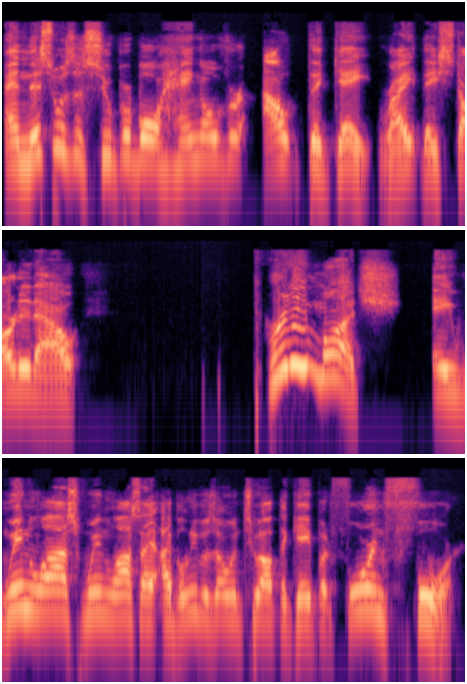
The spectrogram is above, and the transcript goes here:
And this was a Super Bowl hangover out the gate, right? They started out pretty much a win loss, win loss. I, I believe it was 0 2 out the gate, but 4 and 4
